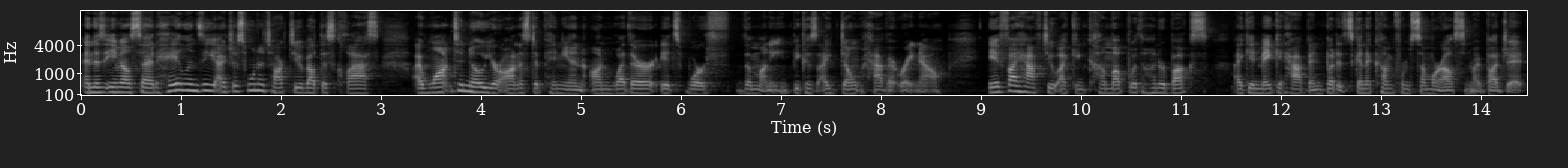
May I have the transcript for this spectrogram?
and this email said, Hey, Lindsay, I just want to talk to you about this class. I want to know your honest opinion on whether it's worth the money because I don't have it right now. If I have to, I can come up with a hundred bucks. I can make it happen, but it's going to come from somewhere else in my budget.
